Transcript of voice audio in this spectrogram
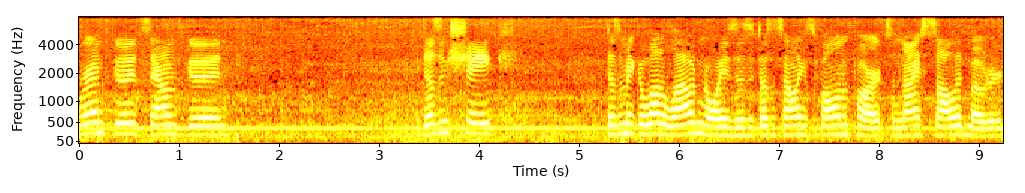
Runs good, sounds good. It doesn't shake. Doesn't make a lot of loud noises. It doesn't sound like it's falling apart. It's a nice solid motor.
